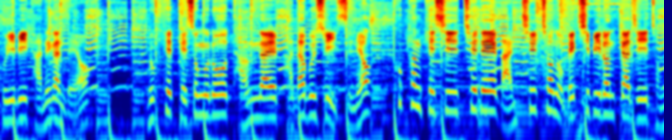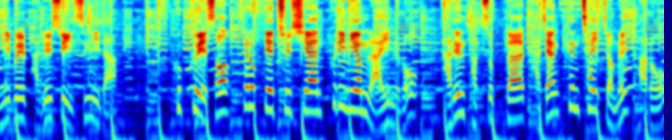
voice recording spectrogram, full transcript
구입이 가능한데요. 로켓 배송으로 다음날 받아볼 수 있으며 쿠팡 캐시 최대 17,511원까지 적립을 받을 수 있습니다. 쿠쿠에서 새롭게 출시한 프리미엄 라인으로 다른 밥솥과 가장 큰 차이점은 바로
